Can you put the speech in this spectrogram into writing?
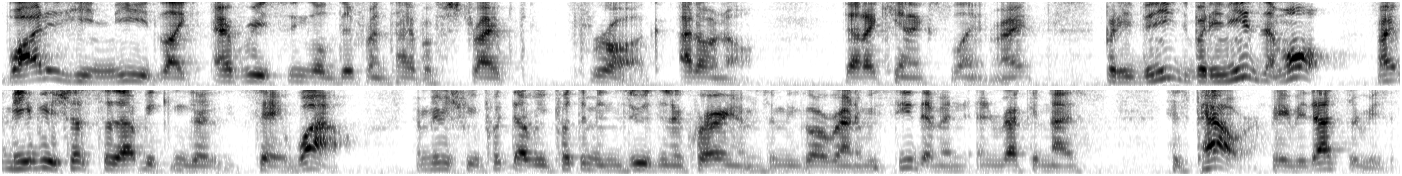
why did he need like every single different type of striped frog? I don't know. That I can't explain, right? But he needs, but he needs them all, right? Maybe it's just so that we can go, say, wow, Or maybe we put that we put them in zoos and aquariums and we go around and we see them and, and recognize his power. Maybe that's the reason.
